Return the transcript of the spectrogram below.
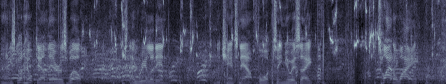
and he's got help down there as well. As they reel it in. And a chance now for Team USA to tie it away.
